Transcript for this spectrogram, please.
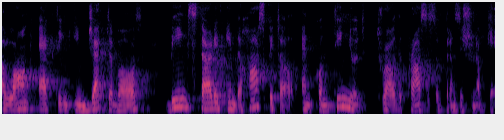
a long acting injectables being started in the hospital and continued throughout the process of transition of care.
